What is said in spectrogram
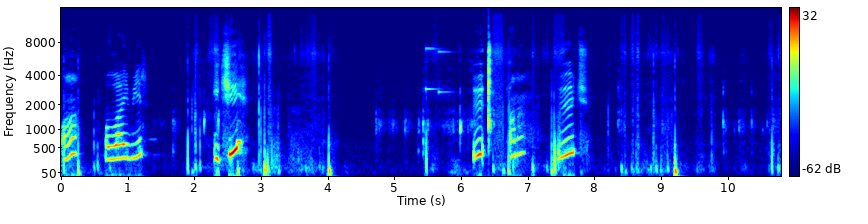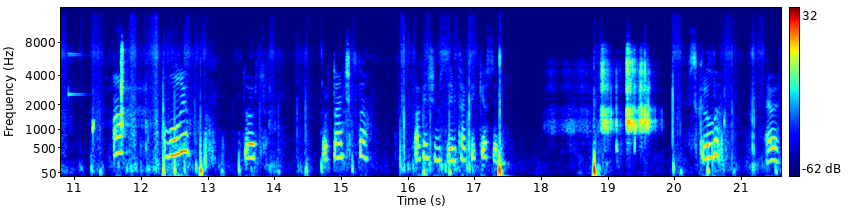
Aha. Vallahi bir. iki. Ü ana. Üç. Ah. Boğuluyorum. Dört. Dört tane çıktı. Bakın şimdi size bir taktik göstereyim. Biz kırıldı. Evet.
